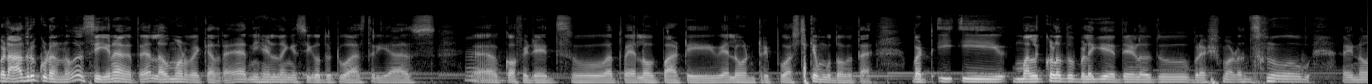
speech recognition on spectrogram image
ಬಟ್ ಆದರೂ ಕೂಡ ಸಿ ಏನಾಗುತ್ತೆ? ಲವ್ ಮಾಡಬೇಕಾದ್ರೆ ನೀ ಹೇಳ್ದಂಗೆ ಸಿಗೋದು two hours three hours coffee dates ಅಥವಾ ಎಲ್ಲೋ ಒಂದು ಪಾರ್ಟಿ ಎಲ್ಲೋ ಒಂದು ಟ್ರಿಪ್ಪು ಅಷ್ಟಕ್ಕೆ ಮುಗಿದೋಗುತ್ತೆ. ಬಟ್ ಈ ಈ ಮಲ್ಕೊಳ್ಳೋದು ಬೆಳಗ್ಗೆ ಎದ್ದೇಳೋದು ಬ್ರಷ್ ಮಾಡೋದು ಏನೋ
